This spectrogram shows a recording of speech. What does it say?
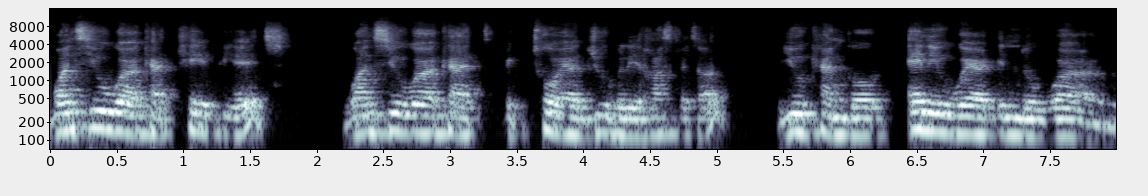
once you work at KPH, once you work at Victoria Jubilee Hospital, you can go anywhere in the world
